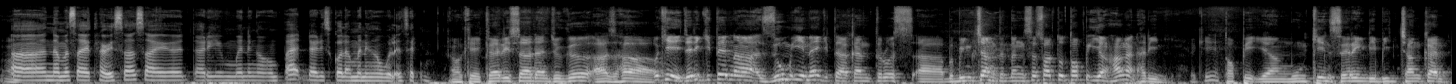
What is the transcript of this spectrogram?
Uh. Uh, nama saya Clarissa, saya dari Menengah 4 dari Sekolah Menengah Woodlands Ring. Okey, Clarissa dan juga Azhar. Okey, jadi kita nak zoom in eh kita akan terus uh, berbincang tentang sesuatu topik yang hangat hari ini. Okey, topik yang mungkin sering dibincang dibincangkan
